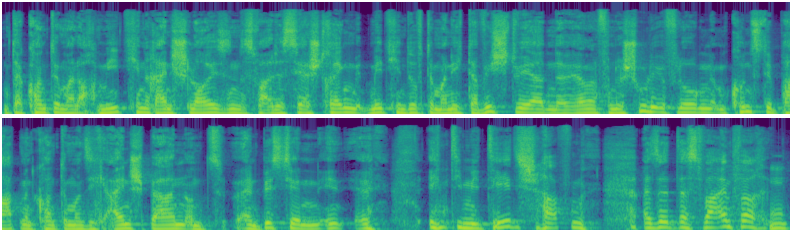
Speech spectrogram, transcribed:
Und da konnte man auch Mädchen reinschleusen. Das war alles sehr streng. Mit Mädchen durfte man nicht erwischt werden. Da wäre man von der Schule geflogen. Im Kunstdepartment konnte man sich einsperren und ein bisschen Intimität schaffen. Also das war einfach hm.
